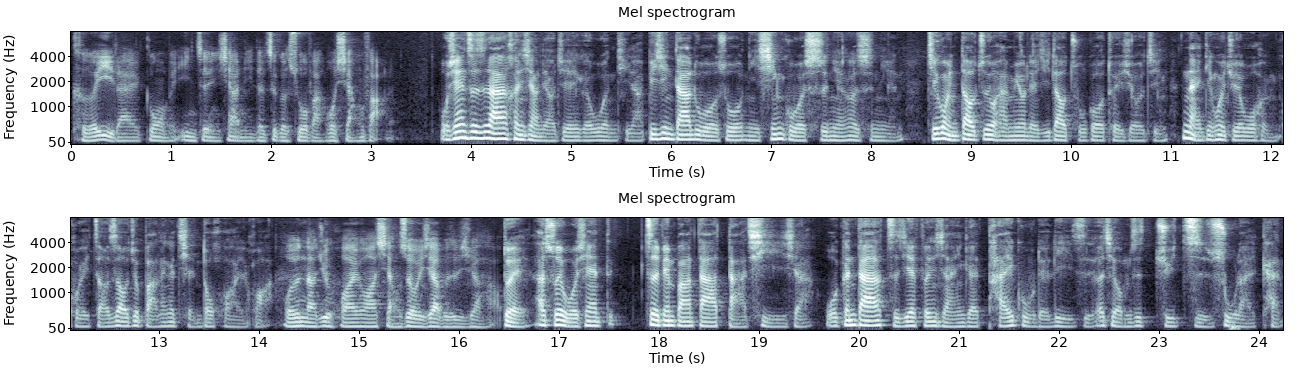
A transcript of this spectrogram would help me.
可以来跟我们印证一下你的这个说法或想法呢？我现在这是大家很想了解一个问题啊！毕竟大家如果说你辛苦了十年、二十年，结果你到最后还没有累积到足够退休金，那一定会觉得我很亏。早知道就把那个钱都花一花，我就拿去花一花，享受一下不是比较好？对啊，所以我现在这边帮大家打气一下，我跟大家直接分享一个台股的例子，而且我们是举指数来看。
